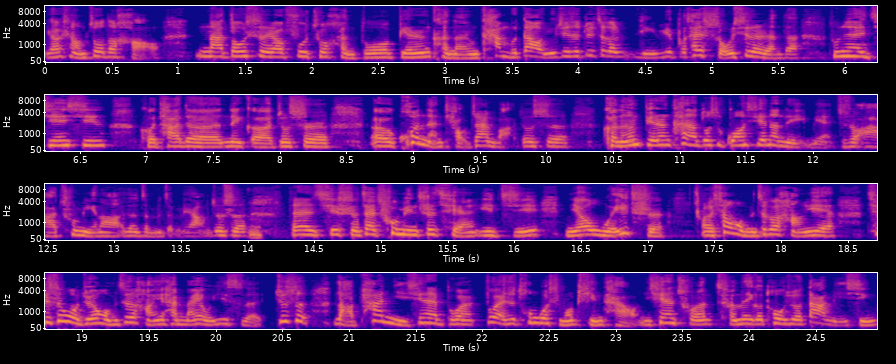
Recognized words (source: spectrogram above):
要想做得好，那都是要付出很多别人可能看不到，尤其是对这个领域不太熟悉的人的中间的艰辛和他的那个就是呃困难挑战吧。就是可能别人看的都是光鲜的那一面，就说啊出名了，那怎么怎么样。就是，但是其实在出名之前，以及你要维持，呃，像我们这个行业，其实我觉得我们这个行业还蛮有意思的。就是哪怕你现在不管不管是通过什么平台哦，你现在除了成了一个脱口秀大明星，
